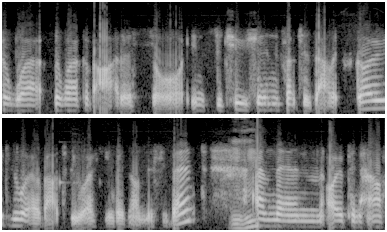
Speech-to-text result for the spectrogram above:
to work, the work of artists or institutions such as Alex Goad, who we're about to be working with on this event, and then open house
